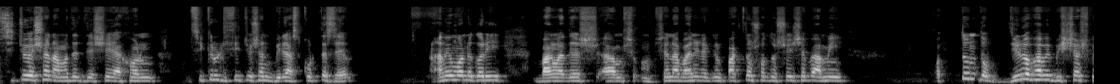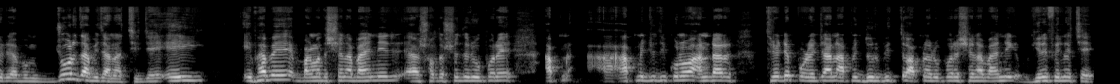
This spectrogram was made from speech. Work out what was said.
সিচুয়েশন আমাদের দেশে এখন সিকিউরিটি সিচুয়েশন বিরাজ করতেছে, আমি মনে করি বাংলাদেশ সেনাবাহিনীর একজন প্রাক্তন সদস্য হিসেবে আমি অত্যন্ত দৃঢ়ভাবে বিশ্বাস করি এবং জোর দাবি জানাচ্ছি যে এই, এভাবে বাংলাদেশ সেনাবাহিনীর সদস্যদের উপরে আপনা- যদি কোনো আন্ডার থ্রেটে পড়ে যান, আপনি দুর্বৃত্ত আপনার উপরে সেনাবাহিনী ঘিরে ফেলেছে,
